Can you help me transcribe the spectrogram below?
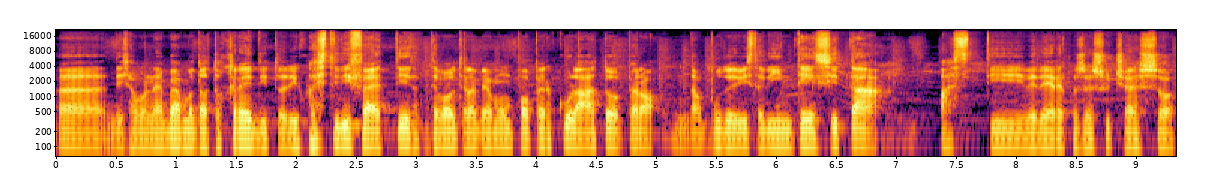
eh, diciamo, ne abbiamo dato credito di questi difetti, tante volte l'abbiamo un po' perculato, però da un punto di vista di intensità basti vedere cosa è successo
